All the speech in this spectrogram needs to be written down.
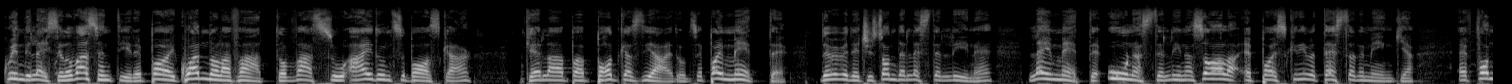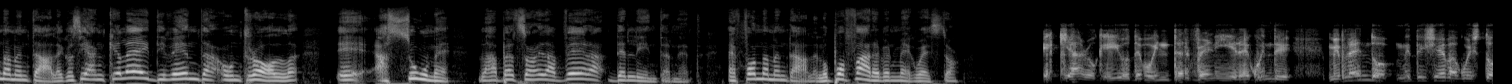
Quindi lei se lo va a sentire, poi quando l'ha fatto va su iTunes Posca, che è la podcast di iTunes, e poi mette, deve vedere, ci sono delle stelline, lei mette una stellina sola e poi scrive testa di minchia. È fondamentale, così anche lei diventa un troll e assume la personalità vera dell'internet. È fondamentale, lo può fare per me questo? È chiaro che io devo intervenire, quindi mi prendo, mi diceva questo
